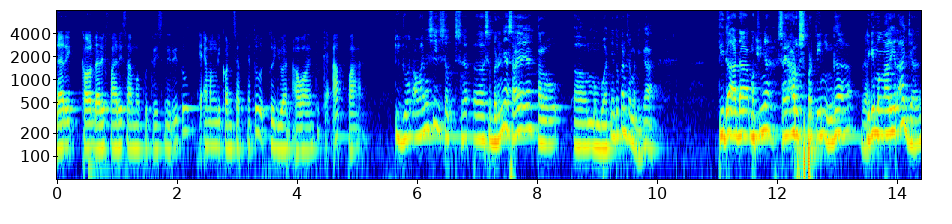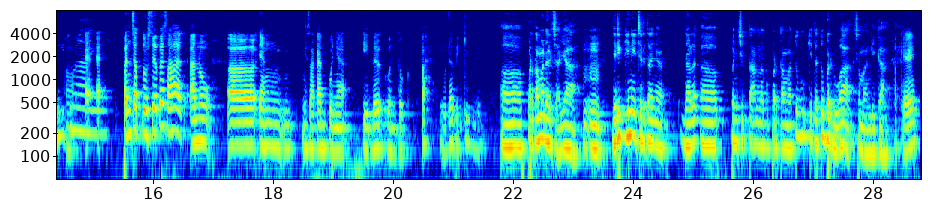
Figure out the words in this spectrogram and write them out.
dari kalau dari Fari sama Putri sendiri tuh kayak emang di konsepnya tuh tujuan awalnya tuh kayak apa? Tujuan awalnya sih se- se- eh, sebenarnya saya ya kalau eh, membuatnya itu kan sama Dika. Tidak ada maksudnya saya harus seperti ini enggak. Jadi mengalir aja gitu. Oh, Mengalir. eh, eh, pencetusnya teh saat anu eh, yang misalkan punya ide untuk ah ya udah bikin gitu. Eh, pertama dari saya. Mm-mm. Jadi gini ceritanya. Dal- eh, penciptaan lagu pertama tuh kita tuh berdua sama Andika. Oke.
